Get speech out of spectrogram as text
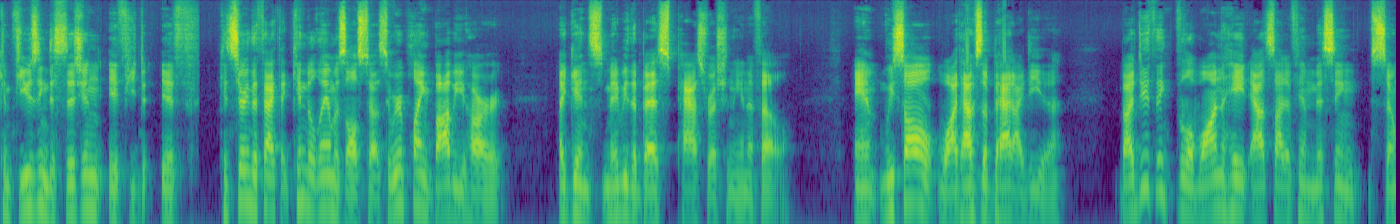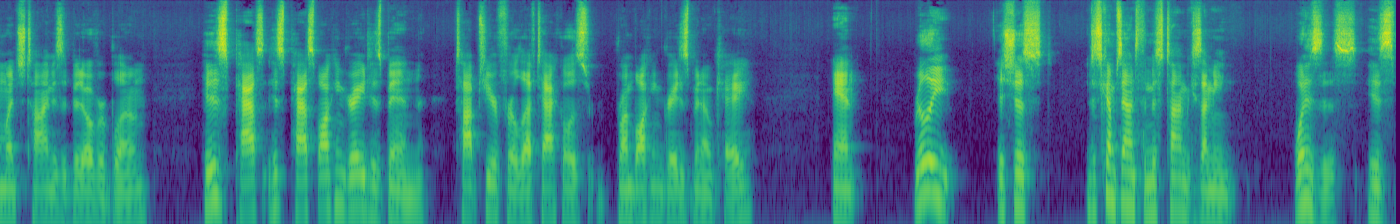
confusing decision if you if considering the fact that Kendall Lamm was also out. So we were playing Bobby Hart against maybe the best pass rush in the NFL, and we saw why that was a bad idea. But I do think the Lewan hate outside of him missing so much time is a bit overblown. His pass his pass blocking grade has been top tier for a left tackle. His run blocking grade has been okay, and really, it's just it just comes down to the missed time because I mean what is this? His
